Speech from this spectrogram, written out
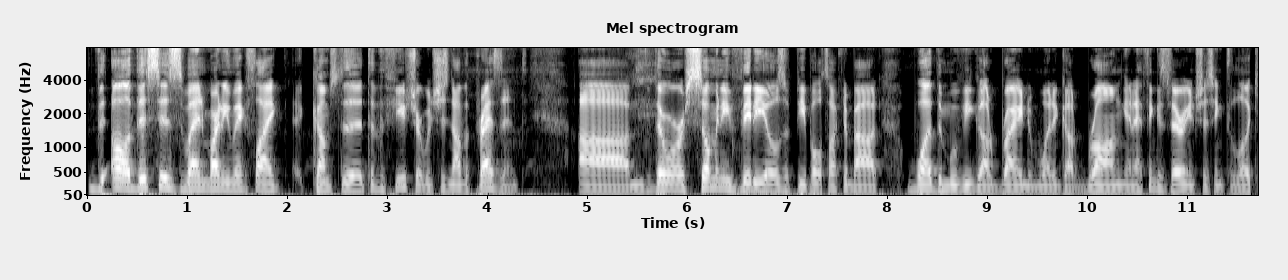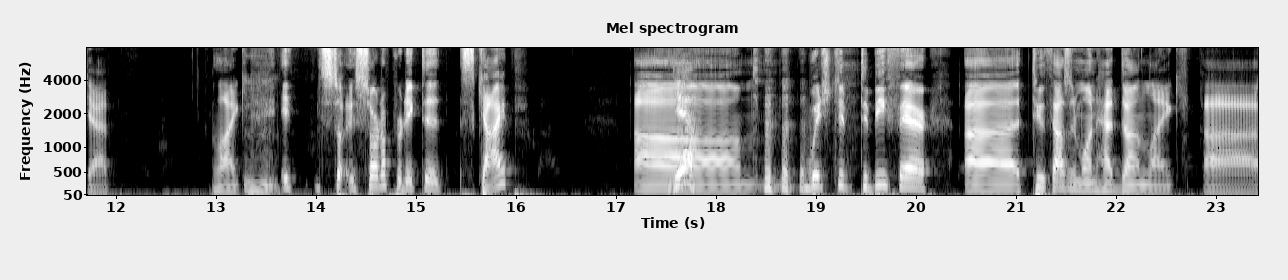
th- oh, this is when Marty McFly comes to the, to the future, which is now the present. Um, there were so many videos of people talking about what the movie got right and what it got wrong, and I think it's very interesting to look at. Like Mm-hmm. it, so, it sort of predicted Skype. Yeah. Um, which to to be fair, uh, 2001 had done like uh,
